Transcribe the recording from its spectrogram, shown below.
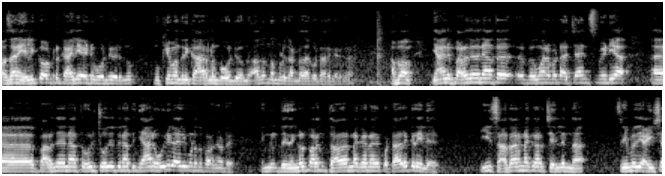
അവസാനം ഹെലികോപ്റ്റർ കാലിയായിട്ട് പോകേണ്ടി വരുന്നു. മുഖ്യമന്ത്രി കാറിലും പോകേണ്ടി വന്നു. അതും നമ്മൾ കണ്ടതാണ് കൊട്ടാരക്കരക്കാർ. അപ്പം ഞാൻ പറഞ്ഞതിനകത്ത് ബഹുമാനപ്പെട്ട അച്ചായൻസ് മീഡിയ പറഞ്ഞതിനകത്ത് ഒരു ചോദ്യത്തിനകത്ത് ഞാൻ ഒരു കാര്യം കൊണ്ടൊന്ന് പറഞ്ഞോട്ടെ. നിങ്ങൾ നിങ്ങൾ പറഞ്ഞ സാധാരണക്കാരനായ കൊട്ടാരക്കരയിൽ ഈ സാധാരണക്കാർ ചെല്ലുന്ന ശ്രീമതി ഐഷ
